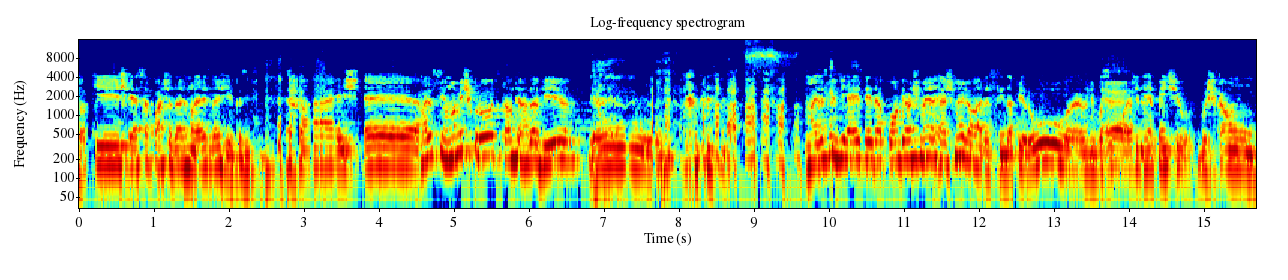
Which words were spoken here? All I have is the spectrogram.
Só que esquece a parte das mulheres e das ricas, enfim. Mas, é, mas assim, o nome é escroto, tá, não tem nada a ver. Eu. mas esse viés aí da Kombi eu acho, me, acho melhor, assim, da Peru, onde você é. pode de repente buscar um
